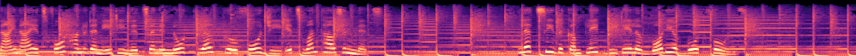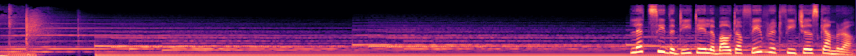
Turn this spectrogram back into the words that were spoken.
9i it's 480 nits and in Note 12 Pro 4G it's 1000 nits. Let's see the complete detail of body of both phones. Let's see the detail about our favorite features camera.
